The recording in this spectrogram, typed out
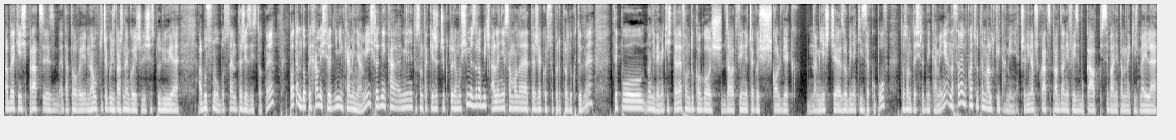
Albo jakiejś pracy etatowej, nauki czegoś ważnego, jeżeli się studiuje, albo snu, bo sen też jest istotny. Potem dopychamy średnimi kamieniami. Średnie kamienie to są takie rzeczy, które musimy zrobić, ale nie są one też jakoś super produktywne. Typu, no nie wiem, jakiś telefon do kogoś, załatwienie czegośkolwiek, na mieście, zrobienie jakichś zakupów, to są te średnie kamienie, a na samym końcu te malutkie kamienie, czyli na przykład sprawdzanie Facebooka, odpisywanie tam na jakieś maile,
